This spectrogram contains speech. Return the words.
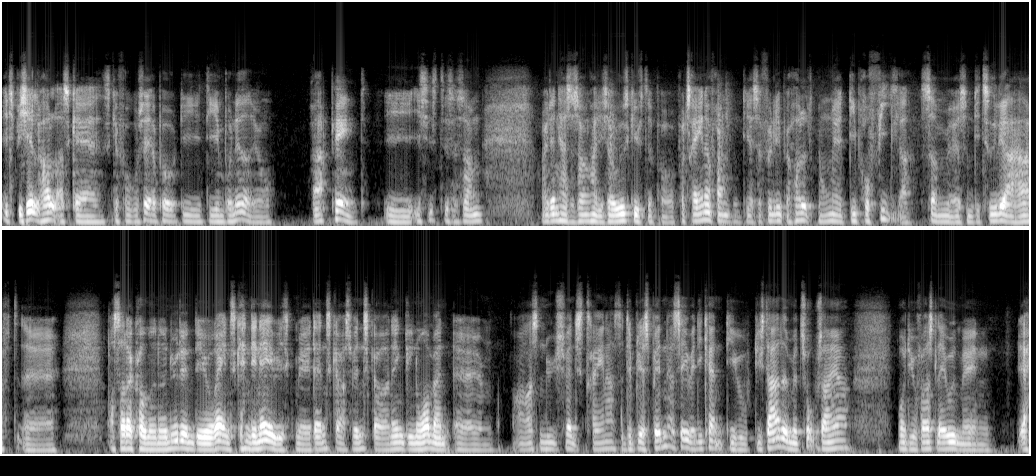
et specielt hold og skal, skal fokusere på. De, de imponerede jo ret pænt i, i sidste sæson. Og i den her sæson har de så udskiftet på, på trænerfronten. De har selvfølgelig beholdt nogle af de profiler, som, øh, som de tidligere har haft. Øh, og så er der kommet noget nyt ind. Det er jo rent skandinavisk med danskere og svenskere og en enkelt nordmand. Øh, og også en ny svensk træner. Så det bliver spændende at se, hvad de kan. De, jo, de startede med to sejre, hvor de jo først lagde ud med en, ja,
